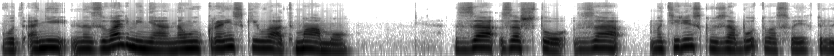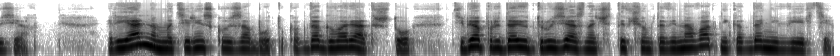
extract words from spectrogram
Вот они называли меня на украинский лад «мамо». За, за что? За материнскую заботу о своих друзьях реально материнскую заботу. Когда говорят, что тебя предают друзья, значит, ты в чем-то виноват, никогда не верьте.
